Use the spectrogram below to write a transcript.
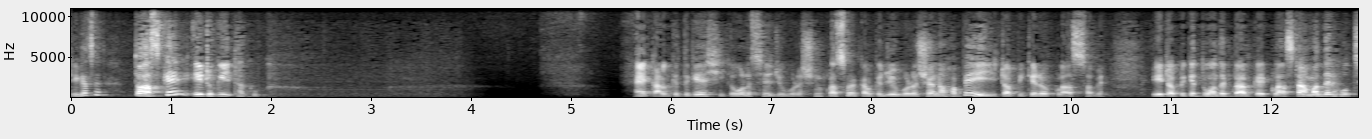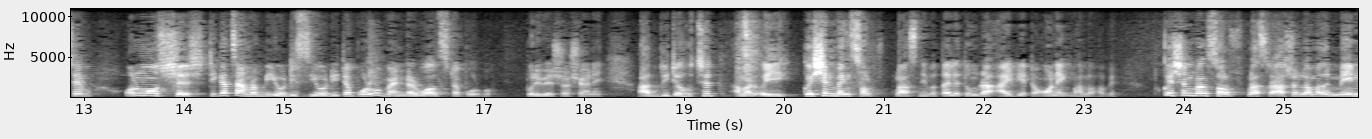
ঠিক আছে? তো আজকে এটুকুই থাকুক। হ্যাঁ কালকে থেকে শিখে বলেছে জৈব রসায়ন ক্লাস হবে, কালকে জৈব রসায়ন হবে, এই টপিকেরও ক্লাস হবে। এই টপিকে তোমাদের কালকের ক্লাসটা আমাদের হচ্ছে অলমোস্ট শেষ, ঠিক আছে? আমরা বিওডি সিওডিটা পড়ব ম্যান্ডার ওয়ালসটা পড়ব। পরিবেশ রসায়নে। আর দুইটা হচ্ছে আমার ওই কোয়েশ্চেন ব্যাংক সলভ ক্লাস নিব তাহলে তোমরা আইডিয়াটা অনেক ভালো হবে। কোয়েশ্চেন ব্যাংক সলভ ক্লাসটা আসলে আমাদের মেইন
